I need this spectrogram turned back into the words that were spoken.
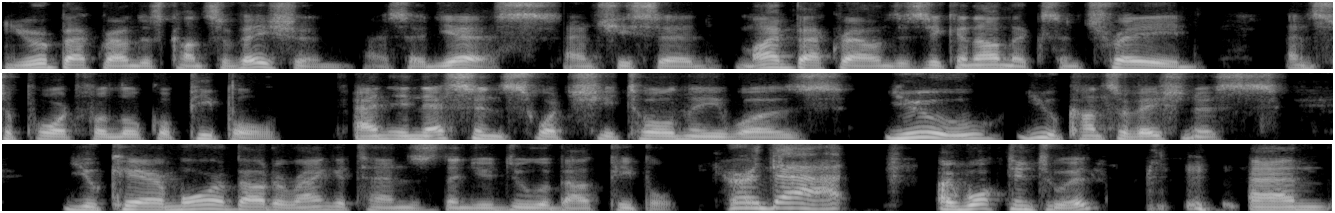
Your background is conservation. I said, Yes. And she said, My background is economics and trade and support for local people. And in essence, what she told me was, You, you conservationists, you care more about orangutans than you do about people. Heard that. I walked into it and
